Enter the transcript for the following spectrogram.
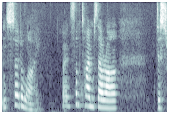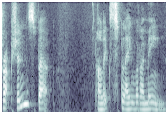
and so do I. And sometimes there are disruptions, but I'll explain what I mean.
